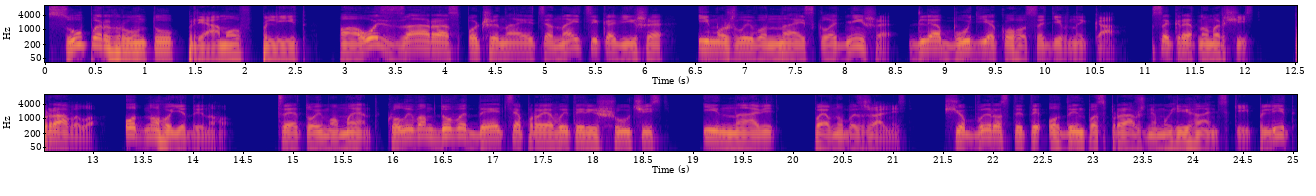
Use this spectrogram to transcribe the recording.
супергрунту прямо в плід. А ось зараз починається найцікавіше і, можливо, найскладніше для будь-якого садівника. Секрет номер 6. Правило одного єдиного. Це той момент, коли вам доведеться проявити рішучість і навіть певну безжальність. Щоб виростити один по справжньому гігантський плід,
